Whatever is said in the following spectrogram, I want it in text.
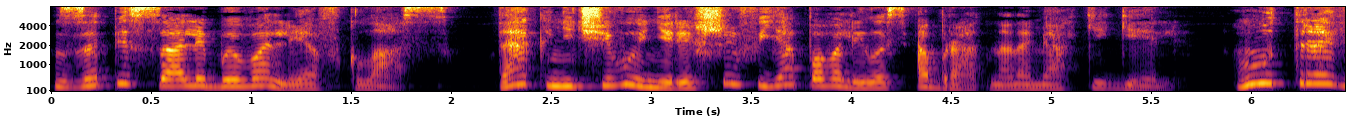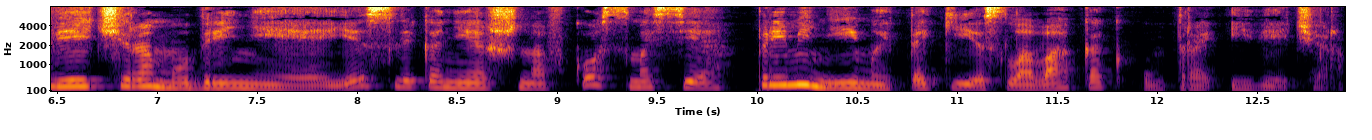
записали бы в Оле в класс. Так, ничего и не решив, я повалилась обратно на мягкий гель. Утро вечера мудренее, если, конечно, в космосе применимы такие слова, как утро и вечер.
